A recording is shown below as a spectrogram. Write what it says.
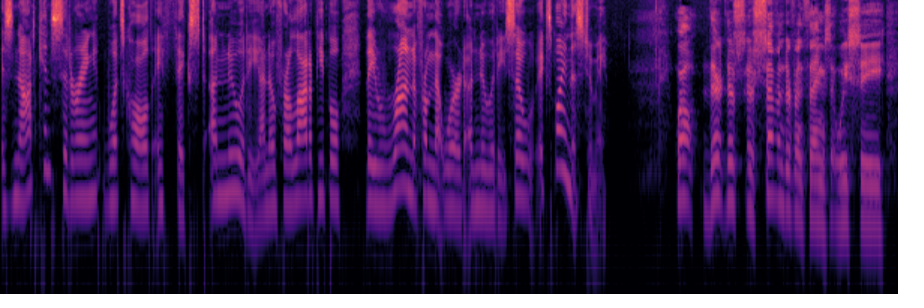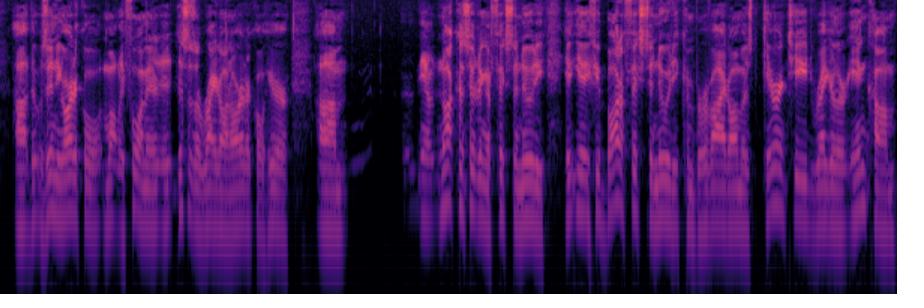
is not considering what's called a fixed annuity. I know for a lot of people, they run from that word annuity. So explain this to me. Well, there, there's, there's seven different things that we see uh, that was in the article Motley Fool. I mean, it, this is a right-on article here. Um, you know, not considering a fixed annuity, if you bought a fixed annuity, it can provide almost guaranteed regular income.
